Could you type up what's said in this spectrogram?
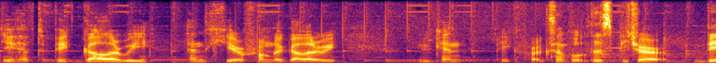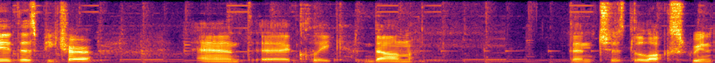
you have to pick gallery. And here from the gallery you can pick for example this picture, bid this picture and uh, click done. Then choose the lock screen.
